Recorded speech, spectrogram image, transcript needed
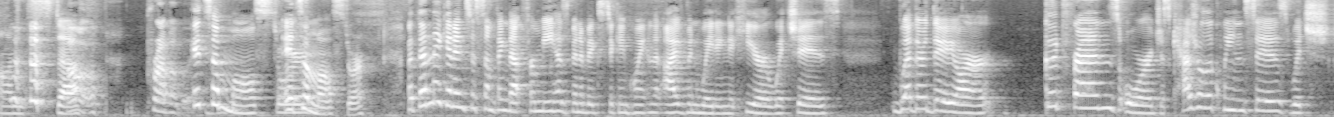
on stuff. Oh. Probably. It's a mall store. It's a mall store. But then they get into something that for me has been a big sticking point and that I've been waiting to hear, which is whether they are good friends or just casual acquaintances, which,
